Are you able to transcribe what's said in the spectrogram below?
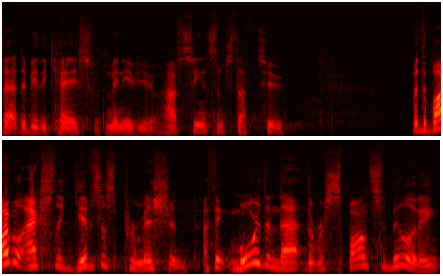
that to be the case with many of you. I've seen some stuff too. But the Bible actually gives us permission, I think more than that, the responsibility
